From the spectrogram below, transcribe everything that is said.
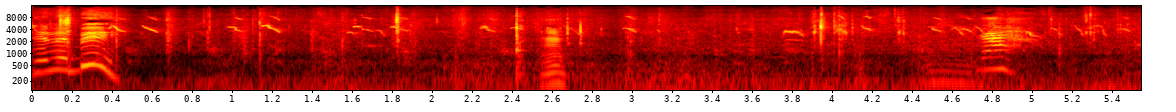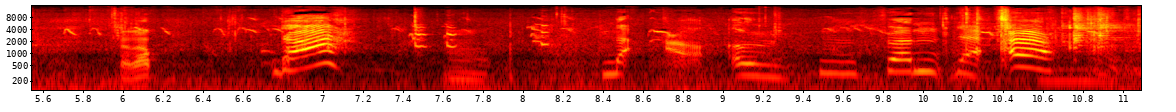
Hena B! Hmm. Sarap. Da. Hmm. Da. Um. Phân da. Ah. Mm,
